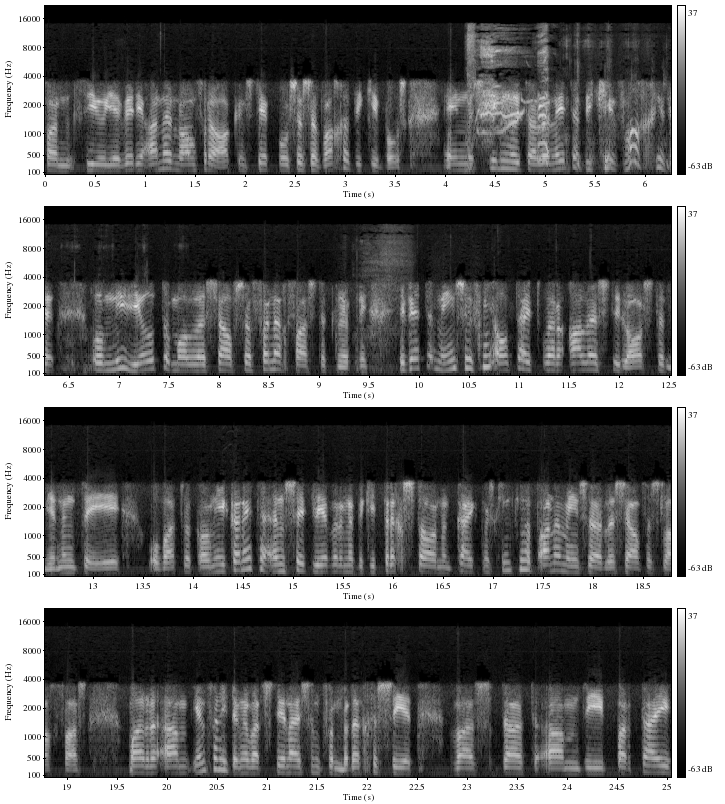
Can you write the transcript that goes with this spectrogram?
van Theo, jy weet die ander naam vir 'n hakensteekbos is 'n wag 'n bietjie bos en miskien moet hulle net 'n bietjie wag om nie heeltemal hulle self so vinnig vas te knoop nie. Jy weet 'n mens hoef nie altyd oor alles die laaste mening te hê of wat ook al nie. Jy kan net 'n inset lewer en 'n bietjie terug staan en kyk, miskien knoop ander mense hulle self 'n slag vas. Maar um een van die dinge wat Steenhuisen vanmiddag gesê het was dat um die party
